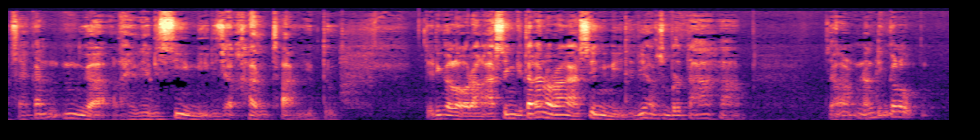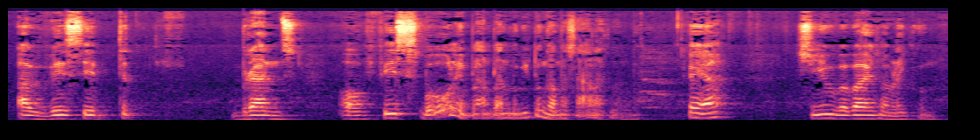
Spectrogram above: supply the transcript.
Saya kan enggak lahirnya di sini di Jakarta gitu. Jadi kalau orang asing kita kan orang asing nih jadi harus bertahap. Jangan nanti kalau I visited branch office boleh pelan-pelan begitu nggak masalah oke ya. See you bye bye assalamualaikum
